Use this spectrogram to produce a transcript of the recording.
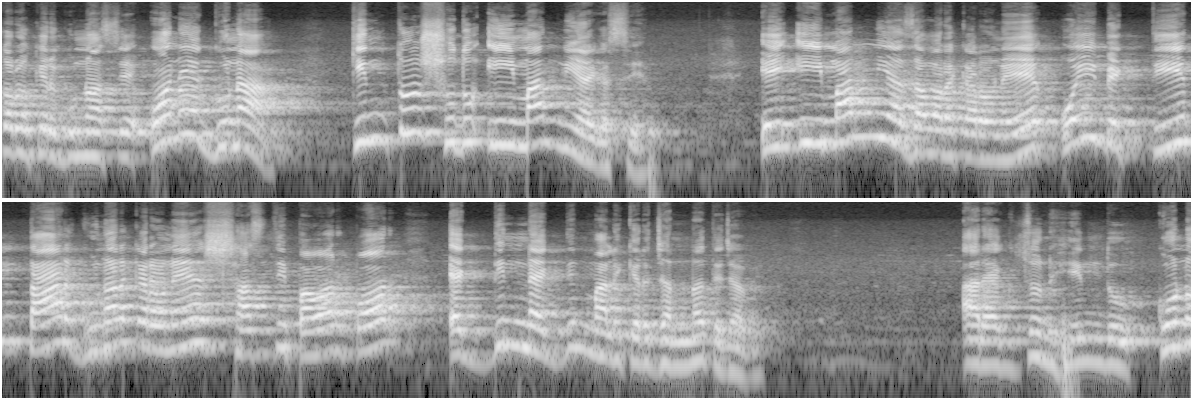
তরকের গুণা আছে, অনেক গুণা। কিন্তু শুধু ইমান নিয়ে গেছে। এই ইমান নিয়ে যাওয়ার কারণে ওই ব্যক্তি তার গুনার কারণে শাস্তি পাওয়ার পর একদিন না একদিন মালিকের জান্নাতে যাবে। আর একজন হিন্দু কোনো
